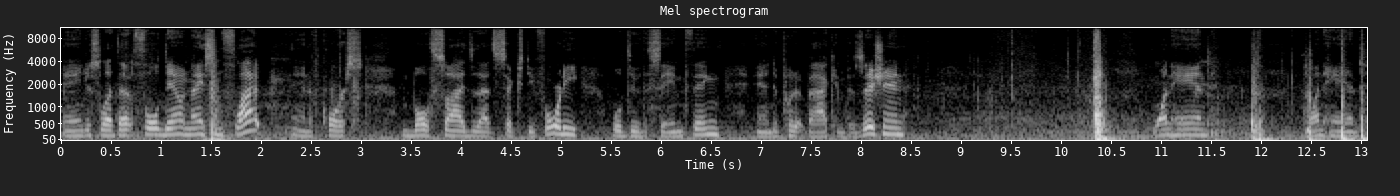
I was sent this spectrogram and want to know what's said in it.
And just let that fold down nice and flat. And of course, both sides of that 60-40 will do the same thing. And to put it back in position, one hand, one hand,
